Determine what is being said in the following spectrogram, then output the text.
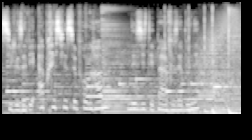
Si vous avez apprécié ce programme, n'hésitez pas à vous abonner.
